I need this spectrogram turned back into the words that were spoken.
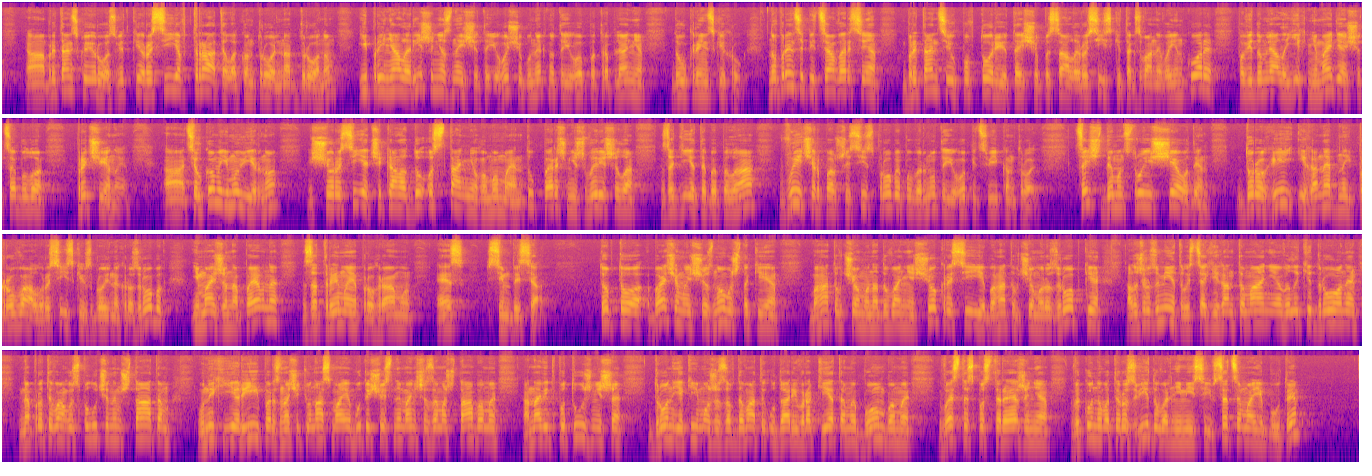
британської розвідки, Росія втратила контроль над дроном і прийняла рішення знищити його, щоб уникнути його потрапляння до українських рук. Ну, в принципі, ця версія британців повторює те, що писали російські так звані воєнкори, повідомляли їхні медіа, що це було причиною. Цілком ймовірно, що Росія чекала до останнього моменту, перш ніж вирішила задіяти БПЛА, вичерпавши всі спроби повернути його під свій контроль. Це ж демонструє ще один дорогий і ганебний провал російських збройних розробок і майже напевне затримає програму С-70. Тобто бачимо, що знову ж таки багато в чому надування щок Росії, багато в чому розробки. Але ж розумієте, ось ця гігантоманія, великі дрони на противагу Сполученим Штатам. У них є ріпер, значить, у нас має бути щось не менше за масштабами, а навіть потужніше. Дрон, який може завдавати ударів ракетами, бомбами, вести спостереження, виконувати розвідувальні місії. Все це має бути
